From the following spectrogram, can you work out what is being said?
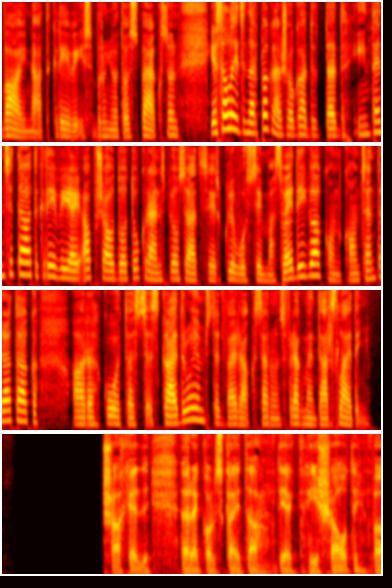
vājināt Krievijas bruņotos spēkus. Un, ja salīdzina ar pagājušo gadu, tad intensitāte Krievijai apšaudot Ukrainas pilsētas ir kļuvusi masveidīgāka un koncentrētāka, ar ko tas skaidrojums, tad vairāk sarunas fragmentāru slaidiņu šahedi rekordskaitā tiek izšauti pa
